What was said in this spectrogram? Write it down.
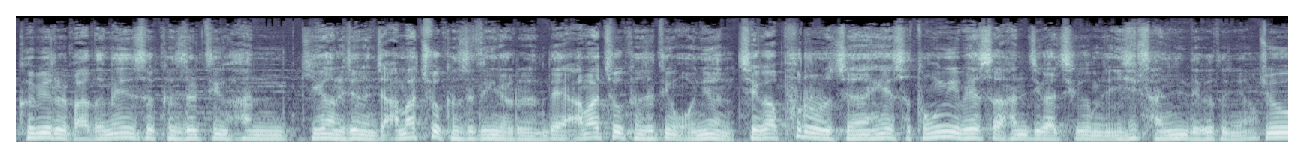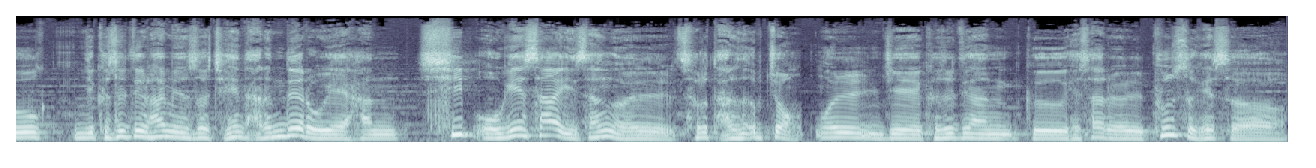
급여를 받으면서 컨설팅 한 기간을 저는 이제 아마추어 컨설팅이라고 그러는데 아마추어 컨설팅 5년 제가 프로로 전향해서 독립해서 한 지가 지금 이제 24년 되거든요. 쭉 이제 컨설팅을 하면서 제 나름대로의 한 15개사 이상을 서로 다른 업종을 이제 컨설팅한 그 회사를 분석해서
